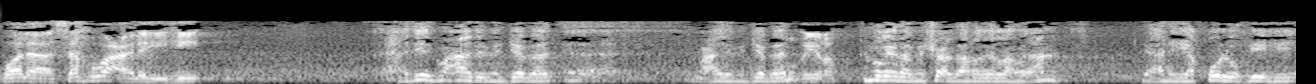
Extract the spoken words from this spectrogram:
ولا سهو عليه. حديث معاذ بن جبل معاذ بن جبل المغيرة المغيرة بن شعبة رضي الله عنه يعني يقول فيه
